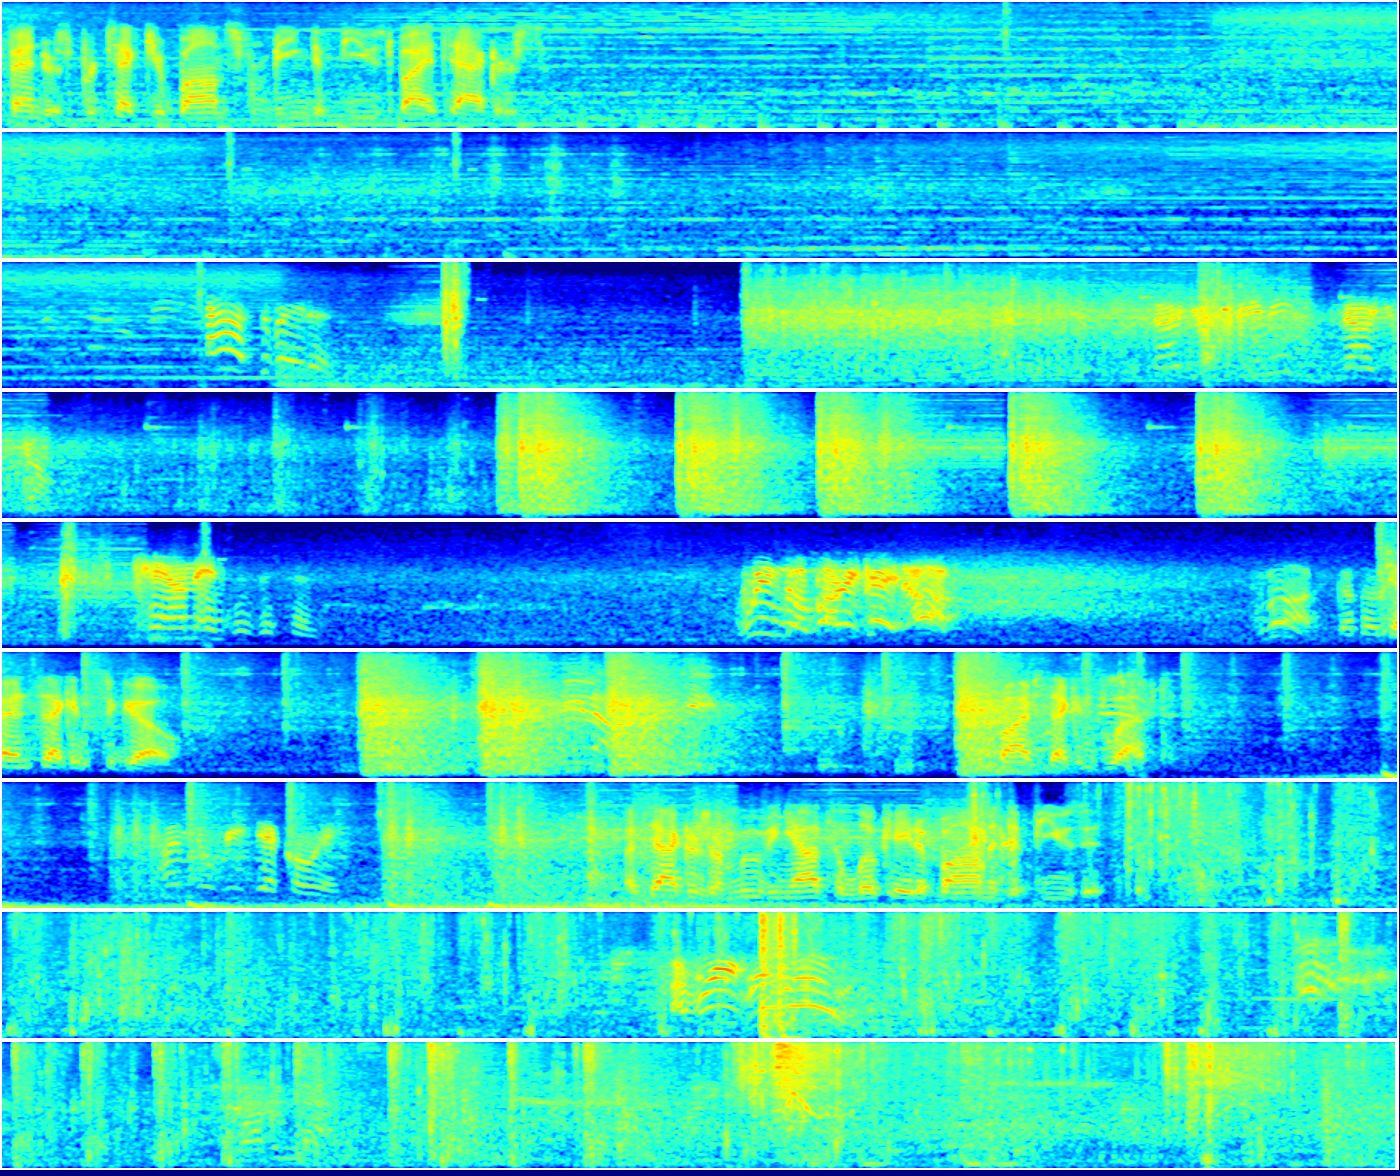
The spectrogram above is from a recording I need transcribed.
Defenders, protect your bombs from being defused by attackers. Seconds to go. Five seconds left. Time to redecorate. Attackers are moving out to locate a bomb and defuse it. Agreed, reload! Swapping mags.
